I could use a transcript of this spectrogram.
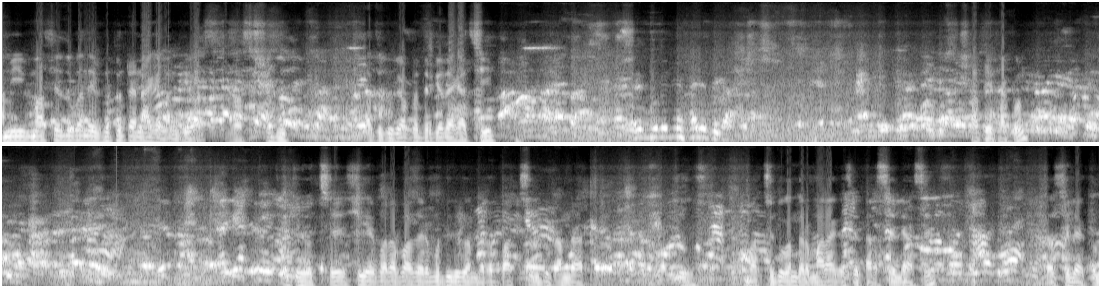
আমি মাছের দোকানের ভেতরটা না গেলাম শুধু এতটুকু আপনাদেরকে দেখাচ্ছি। সাথে থাকুন। এটি হচ্ছে শিয়ারপাড়া বাজারের মধ্যে দোকানদার বাচ্চুর দোকানদার। বাচ্চু দোকানদার মারা গেছে, তার ছেলে আছে। তার ছেলে এখন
